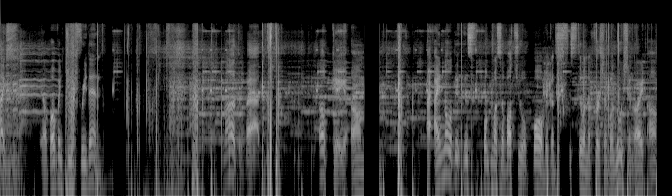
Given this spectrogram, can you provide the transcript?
Nice. Yep, open two free then. Not bad. Okay, um... I, I know that this Pokemon's about to evolve because it's still in the first evolution, right? Um...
